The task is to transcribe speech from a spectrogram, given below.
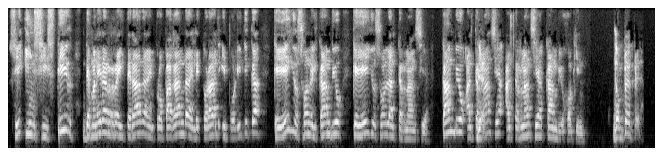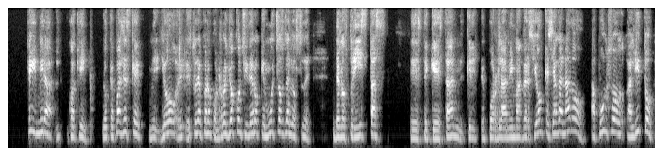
¿sí? insistir de manera reiterada en propaganda electoral y política que ellos son el cambio, que ellos son la alternancia. Cambio, alternancia, alternancia, cambio, Joaquín. Don Pepe. Sí, mira, Joaquín, lo que pasa es que yo eh, estoy de acuerdo con Roy, yo considero que muchos de los, eh, de los priistas este, que están por la animadversión que se ha ganado a pulso, alito,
